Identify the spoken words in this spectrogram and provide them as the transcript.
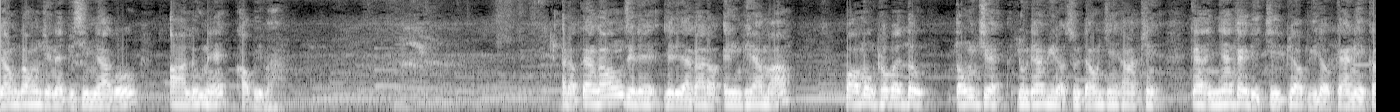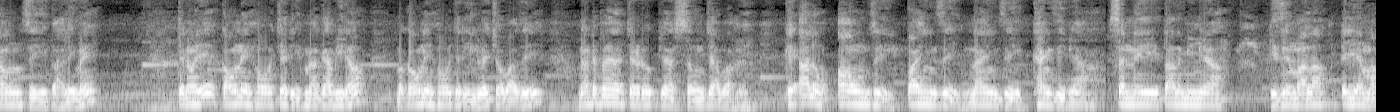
ရောင်းကောင်းခြင်းတဲ့ပစ္စည်းများကိုအာလူးနဲ့ခောက်ပြီးပါအဲ့တော့ကံကောင်းစေတဲ့ရေရာကတော့အိမ်ဖျားမှာပေါမုံထောပတ်တုတ်သုံးချက်လှူဒန်းပြီးတော့ဆူတောင်းခြင်းအပြင် ကံအညံ့ခိုက်တွေကြေပြောက်ပြီးတော့ကံတွေကောင်းစေပါလိမ့်မယ်ကျွန်တော်ရဲ့ကောင်းတဲ့ဟောချက်တွေမှန်ကန်ပြီးတော့မကောင်းတဲ့ဟောချက်တွေလွဲချော်ပါစေနောက်တစ်ပတ်ကျွန်တော်တို့ပြန်ဆုံကြပါမယ်ကဲအားလုံးအောင်စေပိုင်းစေနိုင်စေခိုင်းစေဗျာစနေသားသမီးများဒီဇင်ဘာလ၁ရက်မှ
